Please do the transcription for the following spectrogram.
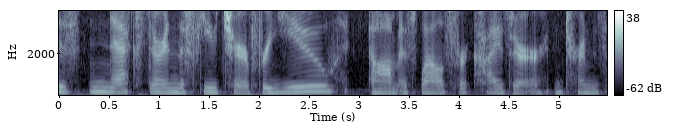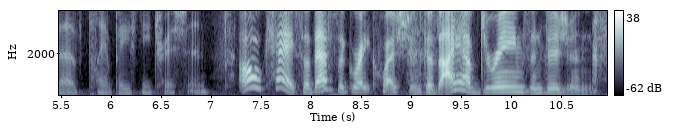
is next or in the future for you um, as well as for Kaiser in terms of plant based nutrition? Okay, so that's a great question because I have dreams and visions,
